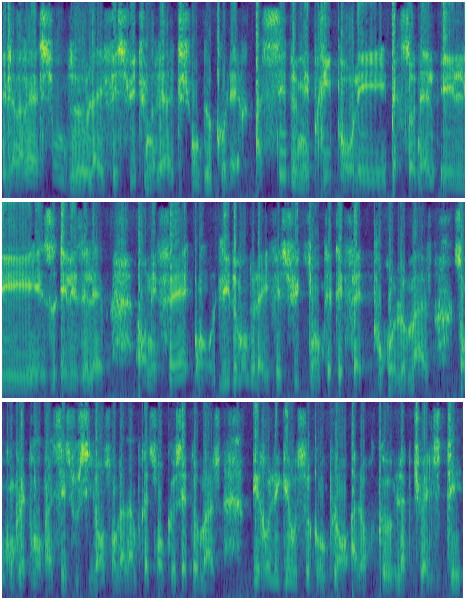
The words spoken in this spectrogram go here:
Eh bien, la réaction de la FSU est une réaction de colère. Assez de mépris pour les personnels et les, et les élèves. En effet, bon, les demandes de la FSU qui ont été faites pour l'hommage sont complètement passées sous silence. On a l'impression que cet hommage est relégué au second plan alors que l'actualité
